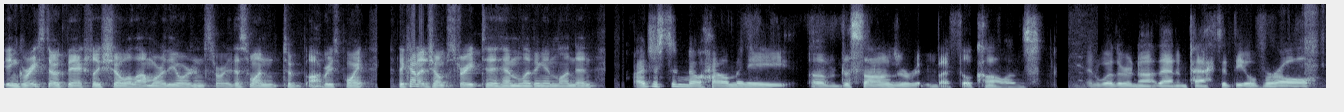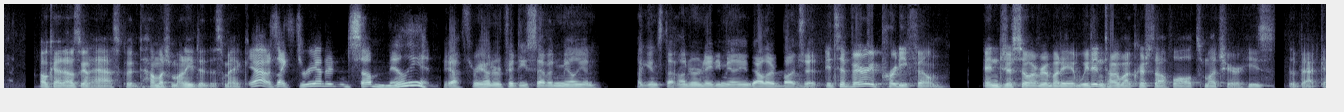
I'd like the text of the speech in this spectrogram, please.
In Greystoke, they actually show a lot more of the origin story. This one, to Aubrey's point, they kind of jump straight to him living in London. I just didn't know how many of the songs were written by Phil Collins and whether or not that impacted the overall. Okay, that was going to ask, but how much money did this make? Yeah, it was like 300 and some million. Yeah, 357 million against a 180 million dollar budget. It's a very pretty film. And just so everybody, we didn't talk about Christoph Waltz much here. He's the bad guy.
